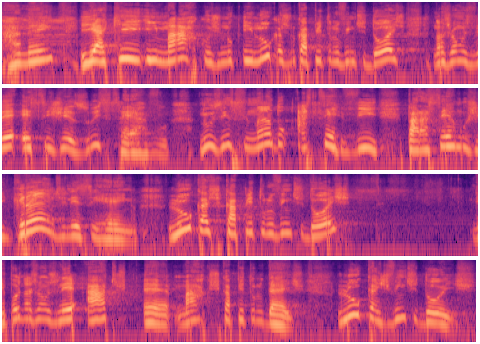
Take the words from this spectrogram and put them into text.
Amém? E aqui em Marcos, no, em Lucas, no capítulo 22, nós vamos ver esse Jesus servo, nos ensinando a servir, para sermos grandes nesse reino. Lucas, capítulo 22. Depois nós vamos ler Atos, é, Marcos, capítulo 10. Lucas 22.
